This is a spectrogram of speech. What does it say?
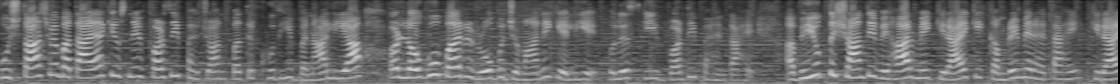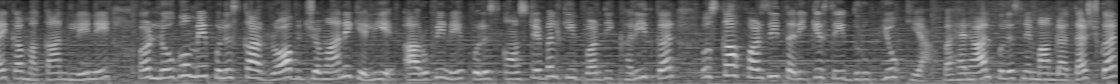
पूछताछ में बताया कि उसने फर्जी पहचान पत्र खुद ही बना लिया और लोगों पर रोब जमाने के लिए पुलिस की वर्दी पहनता है। अभियुक्त शांति विहार में किराए के कमरे में रहता है। किराए का मकान लेने और लोगों में पुलिस का रौब जमाने के लिए आरोपी ने पुलिस कांस्टेबल की वर्दी खरीद कर उसका फर्जी तरीके से दुरुपयोग किया। बहरहाल, पुलिस ने मामला दर्ज कर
